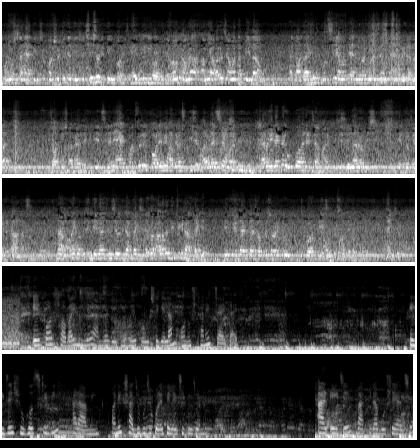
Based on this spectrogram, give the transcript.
অনুষ্ঠান হ্যাঁ তিনশো পঁয়ষট্টি থেকে তিনশো ছেষট্টি দিন পরে। এবং আমরা আমি আবারও জামাটা পেলাম। আর দাদা এখন গুছিয়ে আমাকে হ্যান্ড করেছেন। হ্যাঁ আমি দাদা যত্ন সহকারে রেখে দিয়েছিলেন। এক বছরের পরে আমি হাতে কাছে কি যে ভালো লাগছে আমার। কারণ এটা একটা উপহারের জামা আর কি বেশি। এর প্রতি একটা টান আছে। না অনেক কথা যে কেনার জিনিসের প্রতি টান থাকছিল তো আলাদা দিক থেকে টান থাকে। কিন্তু এটা একটা যত্ন সহকারে কেউ উপহার দিয়েছে তো থ্যাংক ইউ এরপর সবাই মিলে আমরা রেডি হয়ে পৌঁছে গেলাম অনুষ্ঠানের জায়গায়। এই যে শুভশ্রীদি আর আমি, অনেক সাজুগুজু করে ফেলেছি দুজনে। আর এই যে বাকিরা বসে আছে,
